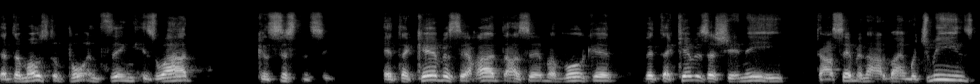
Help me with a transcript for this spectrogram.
that the most important thing is what? Consistency. Which means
